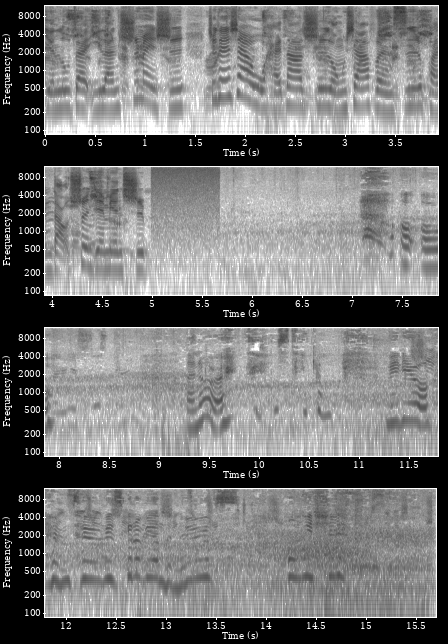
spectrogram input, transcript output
沿路在宜兰吃美食。这天下午还大吃龙虾粉丝，环岛瞬间变吃 Uh oh. I know, right? He's taking video of him too. He's gonna be on the news. Holy shit.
